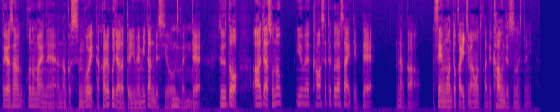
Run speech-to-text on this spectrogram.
武田さんこの前ねなんかすごい宝くじ当たってる夢見たんですよとか言って、うんうするとあじゃあその夢買わせてくださいって言ってなんか1000ウォンとか1万ウォンとかで買うんですその人に。お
